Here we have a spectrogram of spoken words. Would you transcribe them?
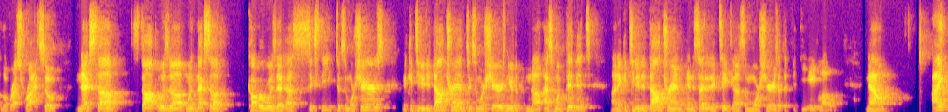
the rest ride. So next stop was uh, when next cover was at 60. Took some more shares it continued to downtrend, took some more shares near the uh, S1 pivot, and it continued to downtrend and decided to take uh, some more shares at the 58 level. Now, I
